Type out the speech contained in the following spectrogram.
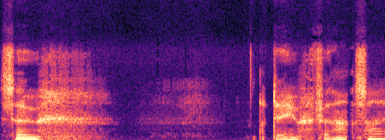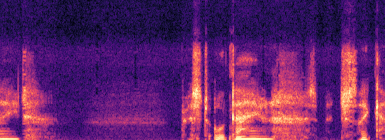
So I'll do for that side. Press it all down as much as I can.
